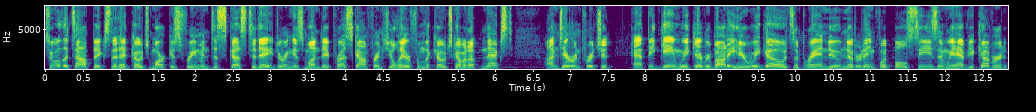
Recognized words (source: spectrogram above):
Two of the topics that head coach Marcus Freeman discussed today during his Monday press conference. You'll hear from the coach coming up next. I'm Darin Pritchett. Happy game week, everybody. Here we go. It's a brand new Notre Dame football season. We have you covered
